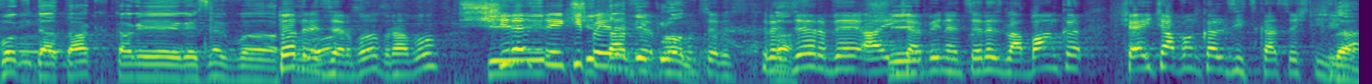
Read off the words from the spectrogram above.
vârf de atac, care e rezervă Tot acolo. rezervă, bravo. Și, Și- restul și echipei Tavi rezervă, Clon. am înțeles. Da. Rezerve aici, Și- bineînțeles, la bancă și aici vă încălziți, ca să știți. Da.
